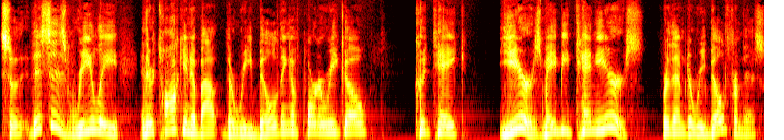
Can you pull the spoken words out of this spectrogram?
So this is really, and they're talking about the rebuilding of Puerto Rico could take years, maybe 10 years for them to rebuild from this.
